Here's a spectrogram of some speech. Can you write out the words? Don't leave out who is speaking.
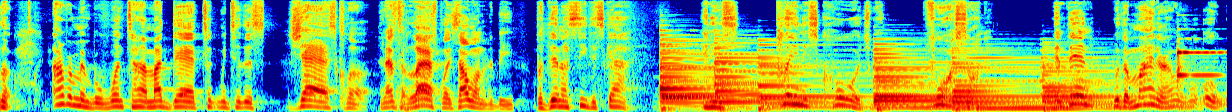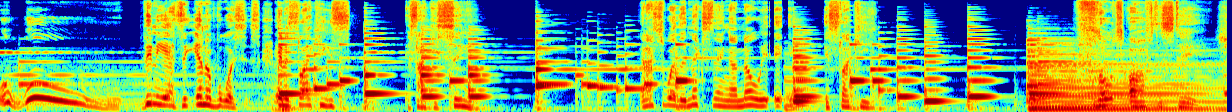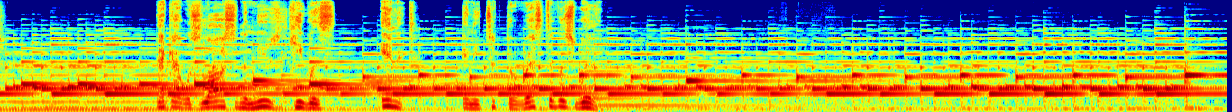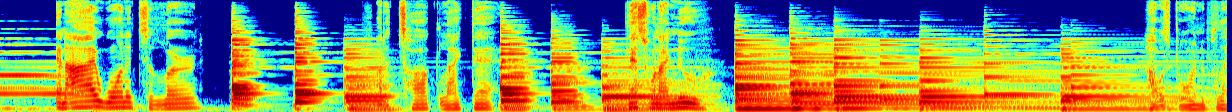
Speaker 1: Look, I remember one time my dad took me to this jazz club, and that's the last place I wanted to be. But then I see this guy, and he's playing these chords with force on it. And then with a minor, I went, whoa, whoa, whoa. Then he has the inner voices, and it's like he's, it's like he's singing. And I swear, the next thing I know, it, it, it's like he floats off the stage. That guy was lost in the music. He was in it, and he took the rest of us with him. And I wanted to learn how to talk like that. That's when I knew I was born to play.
